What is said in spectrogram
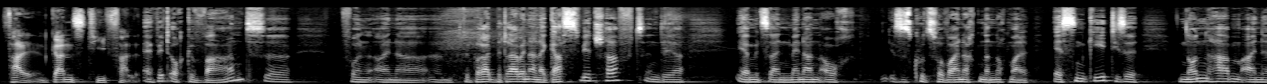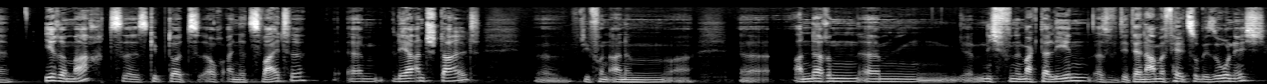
fallen, ganz tief fallen. Er wird auch gewarnt äh, von einer äh, Betreiberin einer Gastwirtschaft, in der er mit seinen Männern auch, ist es kurz vor Weihnachten, dann nochmal essen geht. Diese Nonnen haben eine irre Macht. Es gibt dort auch eine zweite ähm, Lehranstalt, äh, die von einem äh, äh anderen, ähm, nicht von den Magdalenen, also der Name fällt sowieso nicht.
